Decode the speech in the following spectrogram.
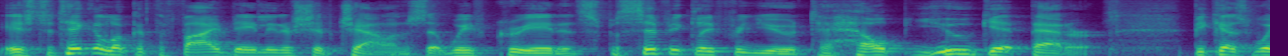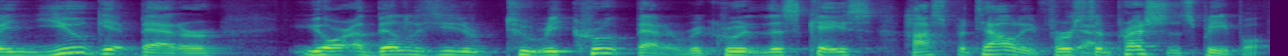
is to take a look at the five day leadership challenge that we've created specifically for you to help you get better. Because when you get better, your ability to, to recruit better, recruit in this case, hospitality, first Yeah. impressions people.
